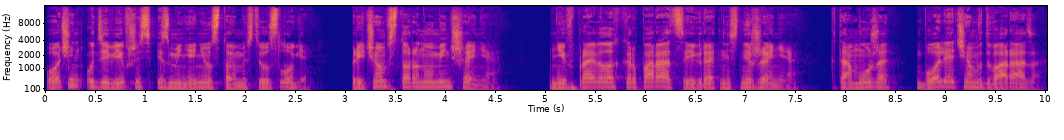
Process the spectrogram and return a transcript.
очень удивившись изменению стоимости услуги, причем в сторону уменьшения. Не в правилах корпорации играть на снижение, к тому же более чем в два раза.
